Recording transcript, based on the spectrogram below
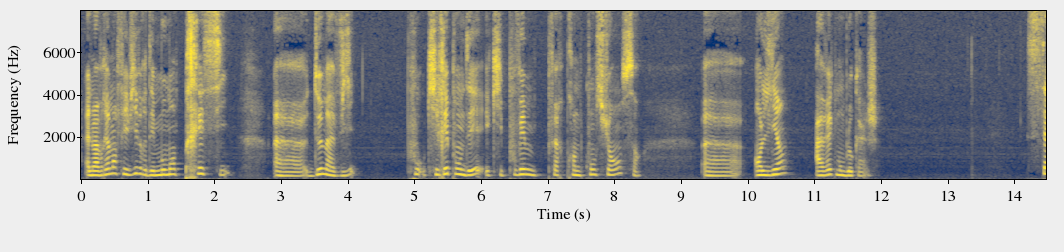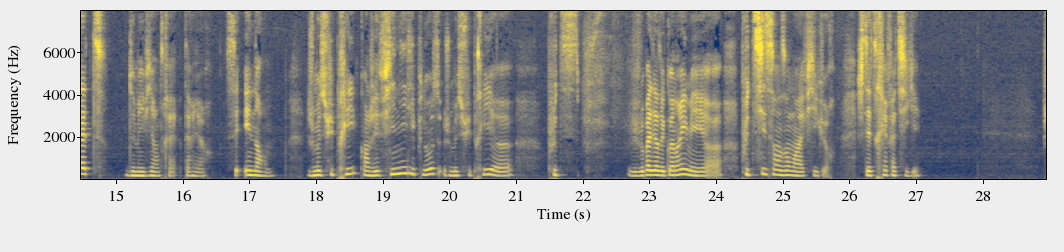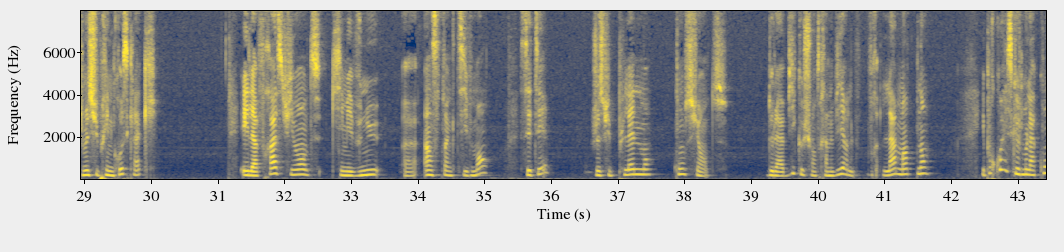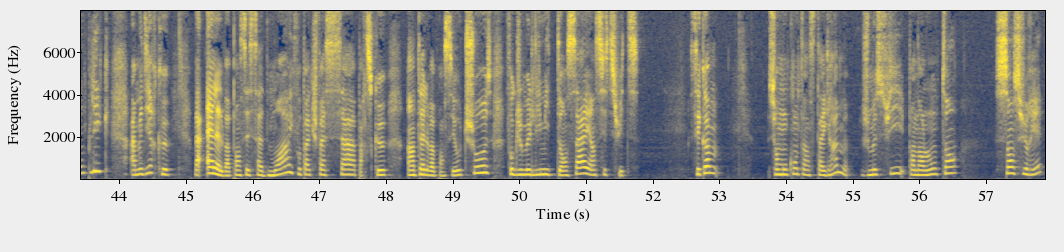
Elle m'a vraiment fait vivre des moments précis euh, de ma vie qui répondaient et qui pouvaient me faire prendre conscience euh, en lien avec mon blocage. Sept de mes vies antérieures, c'est énorme. Je me suis pris, quand j'ai fini l'hypnose, je me suis pris euh, plus de, je veux pas dire des conneries, mais plus de 600 ans dans la figure. J'étais très fatiguée. Je me suis pris une grosse claque. Et la phrase suivante qui m'est venue euh, instinctivement, c'était Je suis pleinement consciente de la vie que je suis en train de vivre là maintenant. Et pourquoi est-ce que je me la complique à me dire que bah elle elle va penser ça de moi, il faut pas que je fasse ça parce que un tel va penser autre chose, faut que je me limite dans ça et ainsi de suite. C'est comme sur mon compte Instagram, je me suis pendant longtemps censurée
